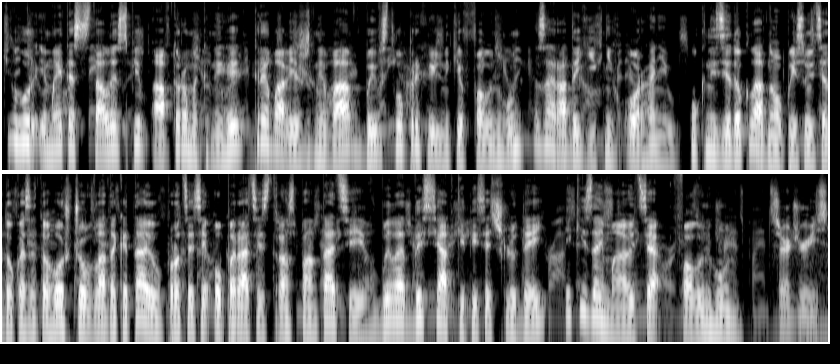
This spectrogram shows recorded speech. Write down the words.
Кілгур і Мейтес стали співавторами книги Криваві жнива вбивство прихильників Фалунгун заради їхніх органів. У книзі докладно описуються докази того, що влада Китаю в процесі операцій з трансплантації вбила десятки тисяч людей, які займаються Фалунгун. planned surgeries.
